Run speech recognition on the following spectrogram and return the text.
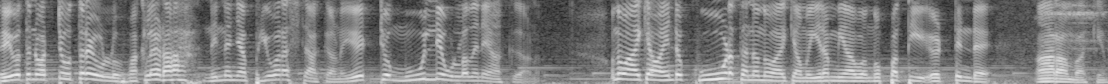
ദൈവത്തിന് ഒറ്റ ഉത്തരവേ ഉള്ളൂ. മക്കളേടാ നിന്നെ ഞാൻ പ്യുവറസ്റ്റ് ആക്കുകയാണ്. ഏറ്റവും മൂല്യമുള്ളതിനെ ആക്കുകയാണ്. ഒന്ന് വായിക്കാമോ അതിന്റെ കൂടെ തന്നെ ഒന്ന് വായിക്കാമോ ഇരമ്യാവ് മുപ്പത്തി എട്ടിന്റെ ആറാം വാക്യം.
